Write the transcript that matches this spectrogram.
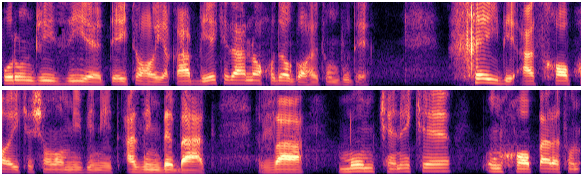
برون ریزی دیتا های قبلیه که در ناخودآگاهتون بوده. خیلی از خواب هایی که شما می‌بینید از این به بعد و ممکنه که اون خواب براتون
